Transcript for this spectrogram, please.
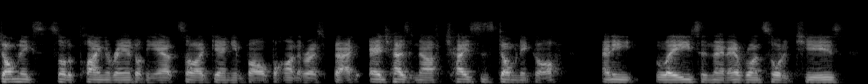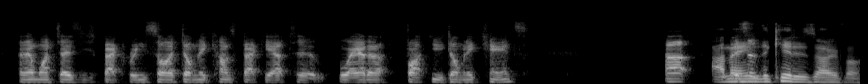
Dominik's sort of playing around on the outside, getting involved behind the rest back. Edge has enough, chases Dominik off, and he leaves, and then everyone sort of cheers. And then once Edge is back ringside, Dominik comes back out to louder "fuck you, Dominik" chants. Uh, I mean, is- the kid is over.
